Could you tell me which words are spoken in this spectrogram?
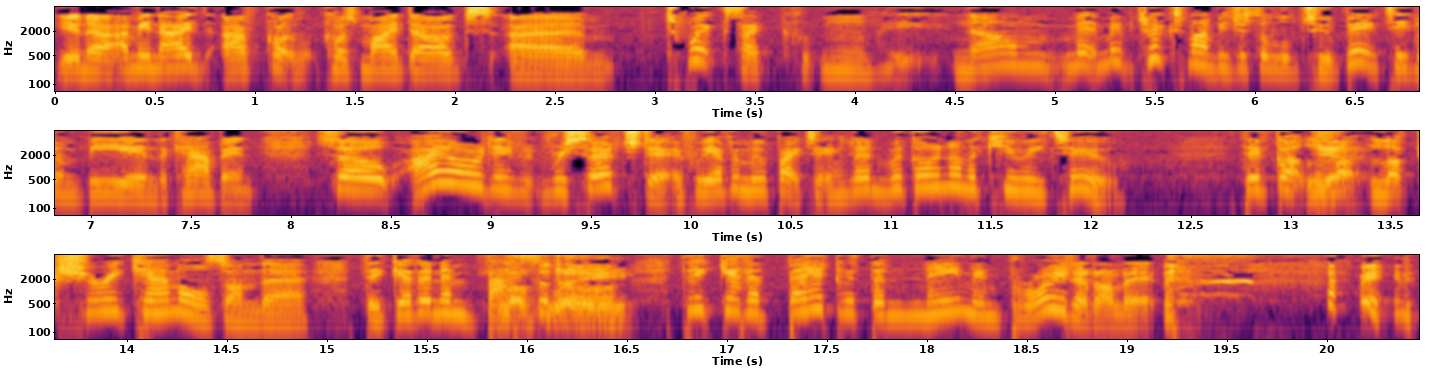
You know, I mean, I I've got of course my dog's um, Twix. I mm, no, maybe Twix might be just a little too big to even be in the cabin. So I already researched it. If we ever move back to England, we're going on the QE2. They've got lu- luxury kennels on there. They get an ambassador. Lovely. They get a bed with the name embroidered on it. I mean,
